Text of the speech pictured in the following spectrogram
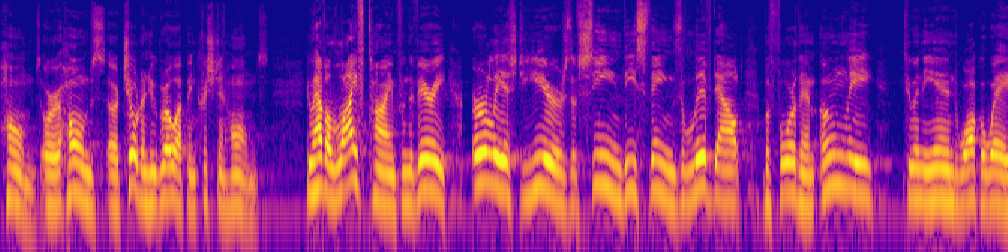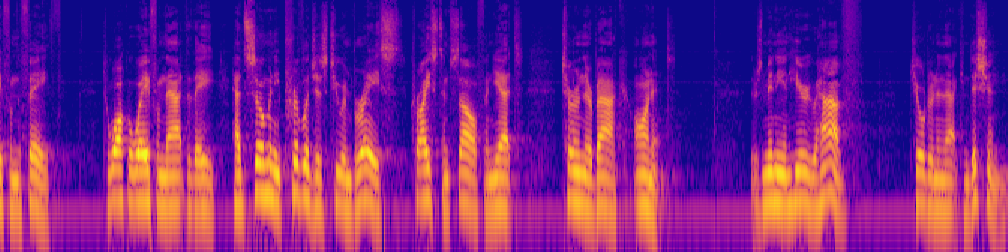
homes, or homes, or children who grow up in Christian homes, who have a lifetime from the very earliest years of seeing these things lived out before them, only to, in the end, walk away from the faith, to walk away from that that they had so many privileges to embrace Christ Himself and yet turn their back on it. There's many in here who have children in that condition.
